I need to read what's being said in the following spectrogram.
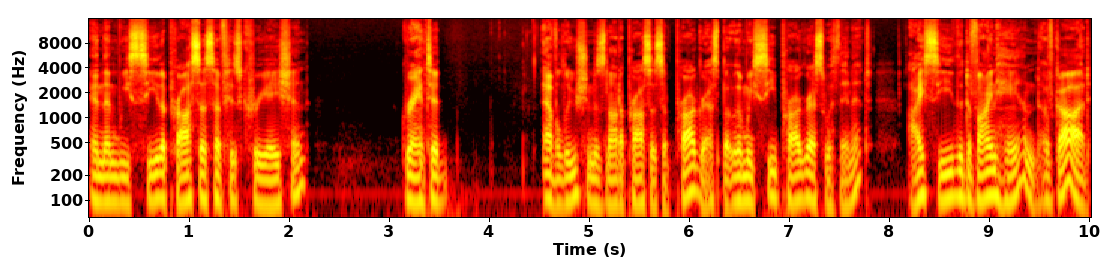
and then we see the process of his creation, granted, evolution is not a process of progress, but when we see progress within it, I see the divine hand of God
